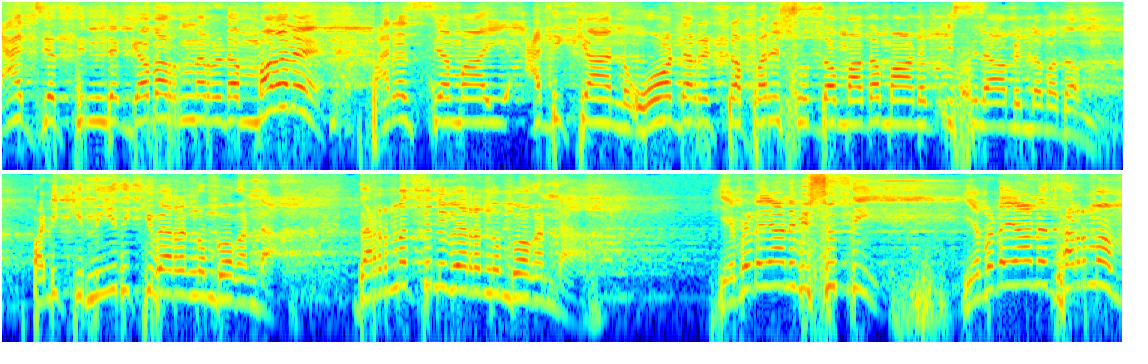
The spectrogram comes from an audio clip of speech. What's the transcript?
രാജ്യത്തിന്റെ ഗവർണറുടെ മകനെ പരസ്യമായി അടിക്കാൻ ഓർഡറിട്ട പരിശുദ്ധ മതമാണ് ഇസ്ലാമിന്റെ മതം. പഠിക്ക് നീതിക്ക് വേറെങ്ങും പോകണ്ട. ധർമ്മത്തിന് വേറെങ്ങും പോകണ്ട. എവിടെയാണ് വിശുദ്ധി? എവിടെയാണ് ധർമ്മം?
